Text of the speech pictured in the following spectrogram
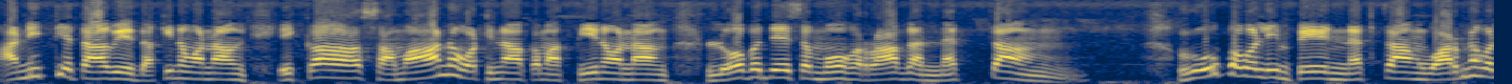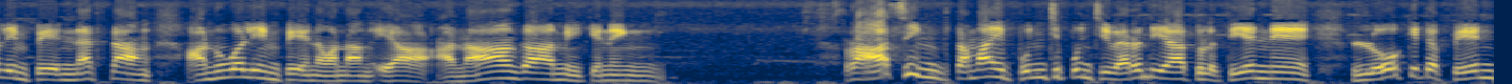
අනිත්‍යතාවයේ දකිනවා නම් එක සමාන වටිනාකමක් තියෙනවා නම් ලෝභ දේශ මොහ රාග නැත්තම් රූප වලින් පේන්නේ නැත්නම් වර්ණ වලින් පේන්නේ නැත්නම් අණු වලින් පේනවා නම් එයා අනාගාමි කෙනෙක්. රාසින් තමයි පුංචි පුංචි වැරදි තුල තියෙන්නේ. ලෝකෙට පේන්න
